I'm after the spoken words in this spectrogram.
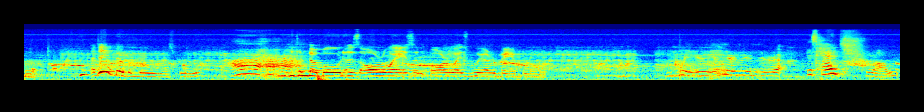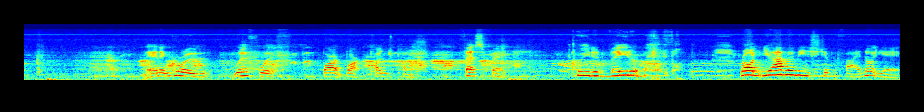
No. I didn't know the moon was blue. Ah. Even the moon has always and always will be blue. His head shrunk. Then it grew. Whiff whiff. Bark bark. Punch punch. Fist fight. Tweeted Vader. Oh, Ron, you haven't been stupefied. Not yet.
